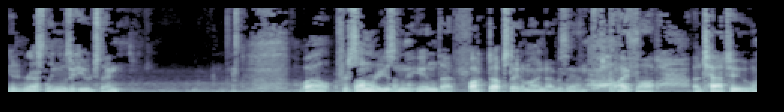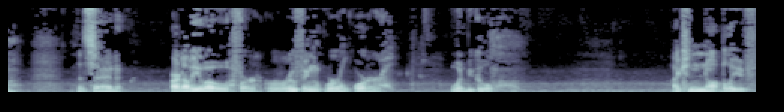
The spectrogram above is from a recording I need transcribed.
in wrestling was a huge thing. Well, for some reason, in that fucked up state of mind I was in, I thought a tattoo that said RWO for Roofing World Order would be cool. I cannot believe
